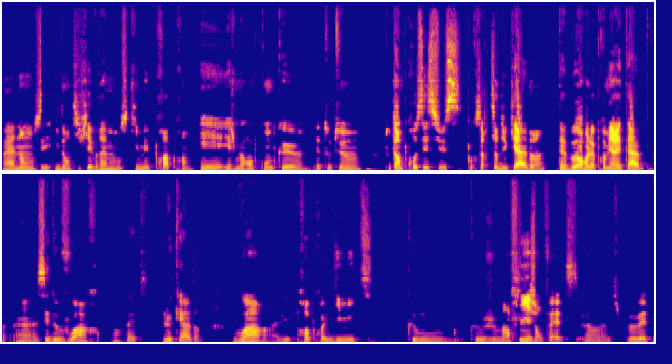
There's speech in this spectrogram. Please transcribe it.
Voilà, non, c'est identifier vraiment ce qui m'est propre et, et, je me rends compte que il y a tout tout un processus pour sortir du cadre. D'abord, la première étape, c'est de voir en fait le cadre, voir les propres limites que que je m'inflige en fait, euh, qui peuvent être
